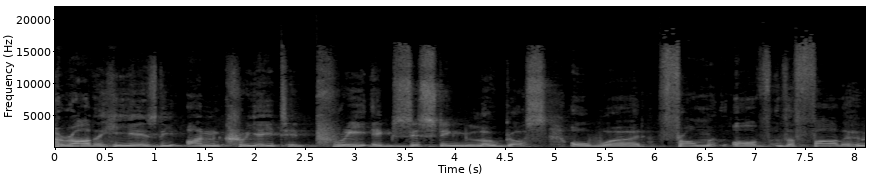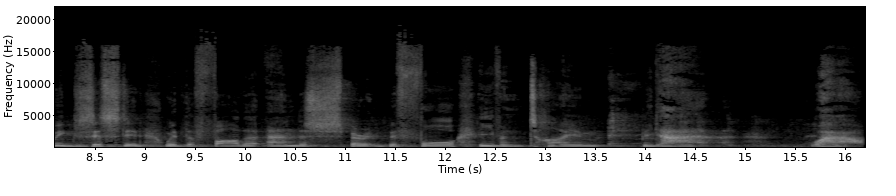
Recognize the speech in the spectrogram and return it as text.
But rather, he is the uncreated, pre existing Logos, or word from of the Father, who existed with the Father and the Spirit before even time began. Wow.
